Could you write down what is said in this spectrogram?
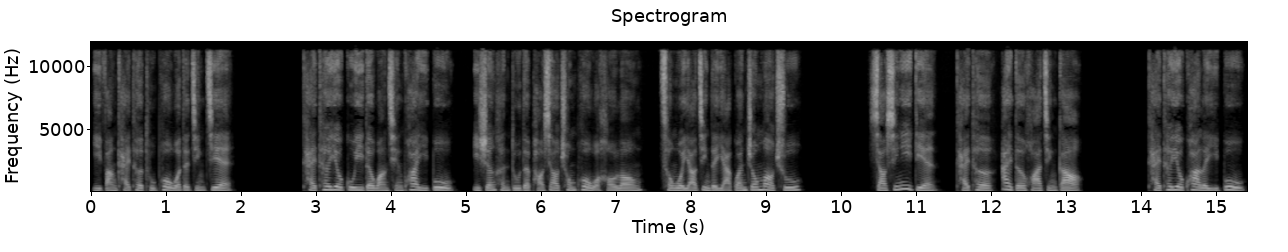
以防凯特突破我的警戒。凯特又故意地往前跨一步。一声狠毒的咆哮冲破我喉咙，从我咬紧的牙关中冒出。小心一点，凯特！爱德华警告。凯特又跨了一步，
